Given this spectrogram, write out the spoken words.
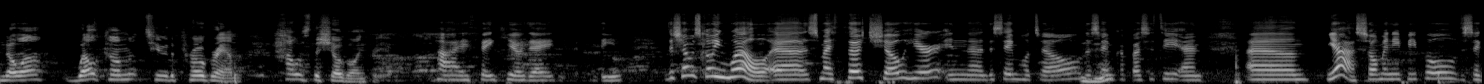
Noha, welcome to the program. How's the show going for you? Hi, thank you, Dean. The show is going well. Uh, it's my third show here in uh, the same hotel, the Mhm. same capacity, and um, yeah, so many people. It's a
